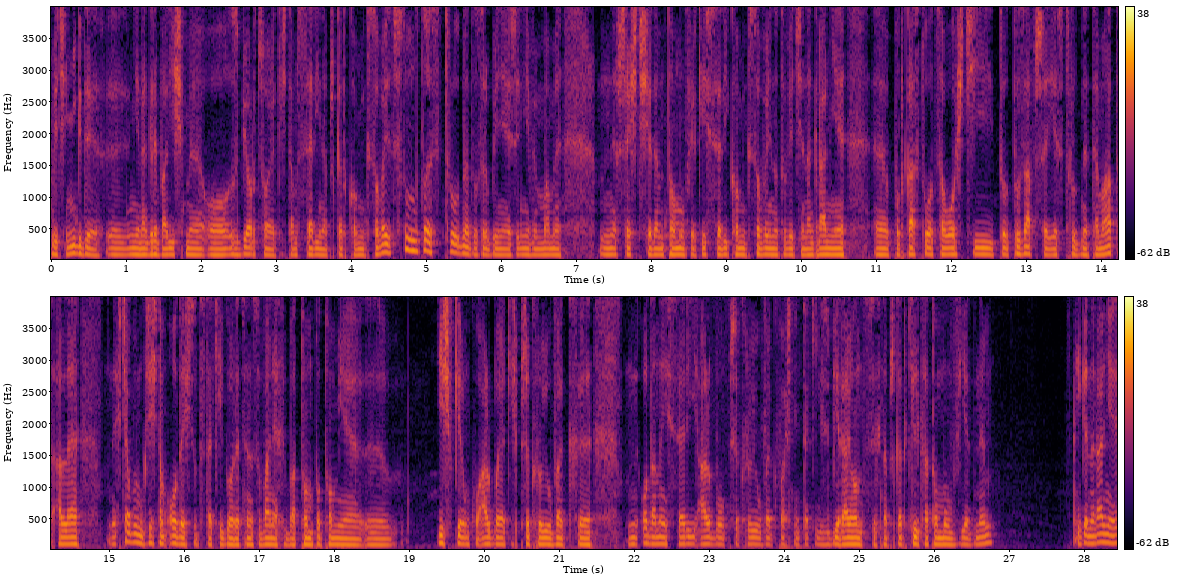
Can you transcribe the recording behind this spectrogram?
wiecie, nigdy y, nie nagrywaliśmy o zbiorczo jakiejś tam serii na przykład komiksowej. Zresztą no to jest trudne do zrobienia, jeżeli nie wiem, mamy 6-7 mm, tomów jakiejś serii komiksowej, no to wiecie, nagranie e, podcastu o całości to, to zawsze jest trudny temat, ale chciałbym gdzieś tam odejść od takiego recenzowania chyba tom po tomie y, iść w kierunku albo jakichś przekrojówek o danej serii, albo przekrojówek właśnie takich zbierających na przykład kilka tomów w jednym. I generalnie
